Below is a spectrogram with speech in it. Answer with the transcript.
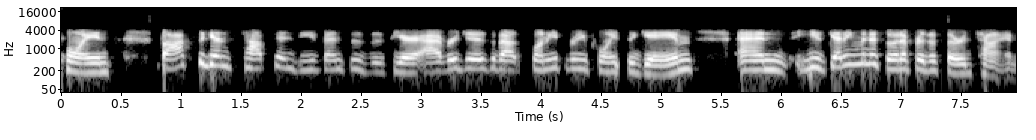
points. Fox against top 10 defenses this year averages about 23 points a game, and he's getting Minnesota for the third time.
